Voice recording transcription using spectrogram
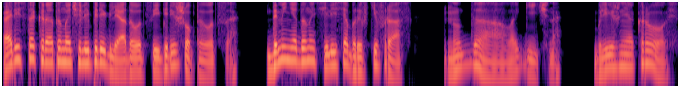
Аристократы начали переглядываться и перешептываться. До меня доносились обрывки фраз. Ну да, логично. Ближняя кровь.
